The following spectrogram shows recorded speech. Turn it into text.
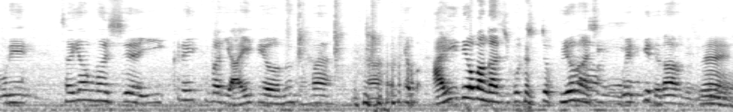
우리 최경선 씨의 이 creative한 이 아이디어는 정말 아, 그냥 아이디어만 가지고 직접 구현하신 어, 예. 왜 그게 대단한 거죠. 네,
